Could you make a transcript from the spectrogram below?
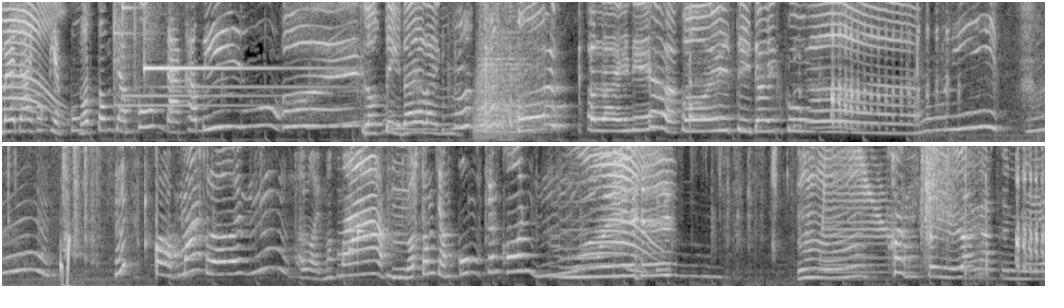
แม่ได้เขาวเก็บกุ้งรสต้มยำกุ้งดาคาบี้ลูกเฮ้ยเราตีได้อะไรเฮ้ยอะไรเนี่ยเฮ้ยตีได้กุ้งอะ โอ้นี่อืมอืมกรอบมากเลยอืมอ ร่อยมากๆรสต้มยำกุ้งเข้มข้นอืมอุ้ยอืมคำเตือนอยากกินเนี้ย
